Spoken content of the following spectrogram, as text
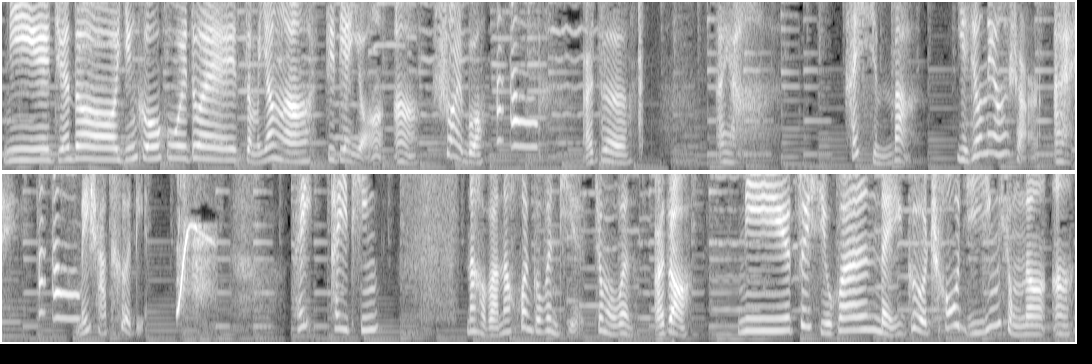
你觉得银河护卫队怎么样啊？这电影啊，帅不？” 儿子，哎呀，还行吧，也就那样式儿，哎，没啥特点。嘿，他一听，那好吧，那换个问题，这么问，儿子。你最喜欢哪一个超级英雄呢？啊，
